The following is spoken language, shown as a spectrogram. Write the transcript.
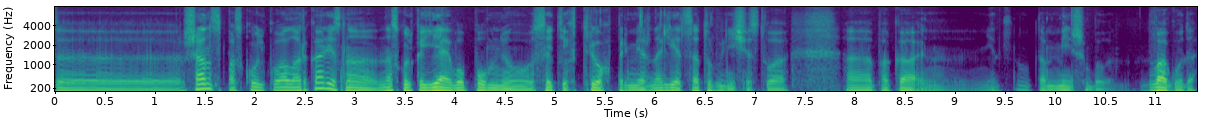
э, шанс, поскольку Алла Аркарис, на, насколько я его помню, с этих трех примерно лет сотрудничества, э, пока, э, нет, ну, там меньше было, два года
